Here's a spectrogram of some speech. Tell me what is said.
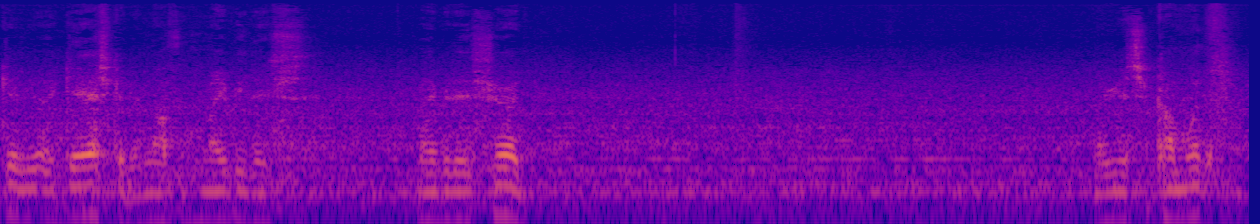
give you a gasket or nothing. Maybe they, maybe they should. Maybe it should come with it.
